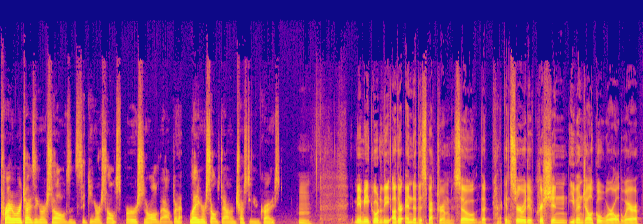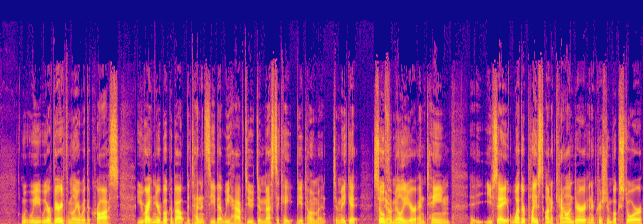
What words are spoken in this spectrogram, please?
prioritizing ourselves and seeking ourselves first and all of that, but laying ourselves down and trusting in Christ. Hmm. Maybe go to the other end of the spectrum. So the kind of conservative Christian evangelical world where we, we are very familiar with the cross. You write in your book about the tendency that we have to domesticate the atonement, to make it so yeah. familiar and tame. You say, whether placed on a calendar in a Christian bookstore,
